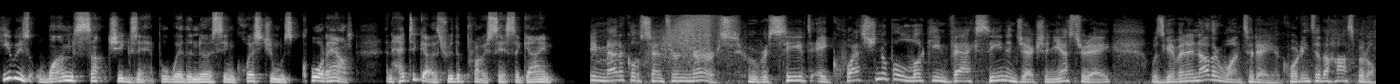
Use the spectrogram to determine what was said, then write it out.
Here is one such example where the nurse in question was caught out and had to go through the process again. A medical center nurse who received a questionable looking vaccine injection yesterday was given another one today, according to the hospital.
